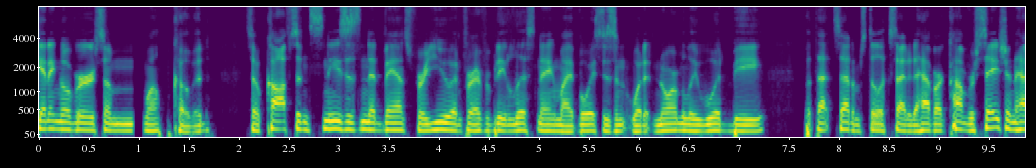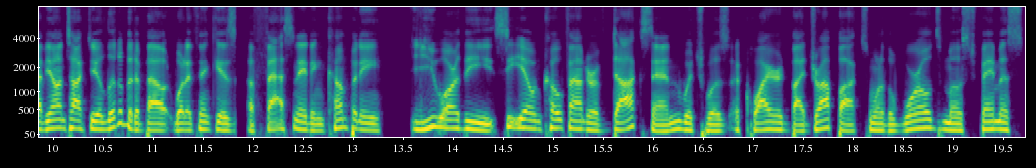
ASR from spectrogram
getting over some, well, COVID. So coughs and sneezes in advance for you and for everybody listening. My voice isn't what it normally would be. But that said, I'm still excited to have our conversation, have you on, talk to you a little bit about what I think is a fascinating company you are the CEO and co founder of DocSend, which was acquired by Dropbox, one of the world's most famous,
